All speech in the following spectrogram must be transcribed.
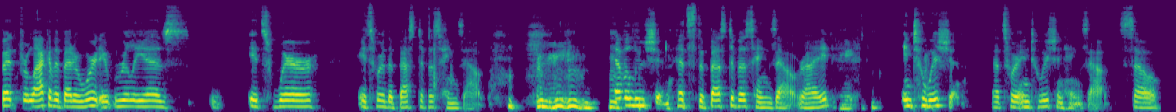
But for lack of a better word, it really is, it's where, it's where the best of us hangs out. Evolution, that's the best of us hangs out, right? Intuition, that's where intuition hangs out. So,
